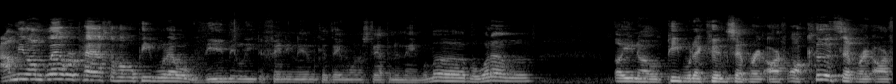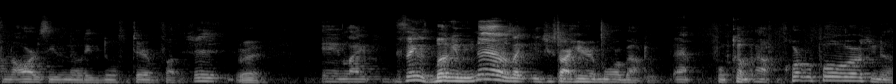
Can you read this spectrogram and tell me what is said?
I mean, I'm glad we're past the whole people that were vehemently defending them because they want to step in the name of love or whatever. Or you know, people that couldn't separate art or could separate art from the artist, even though they were doing some terrible fucking shit. right. And like, the thing that's bugging me now is like, you start hearing more about the app from coming out from court reports. You know,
